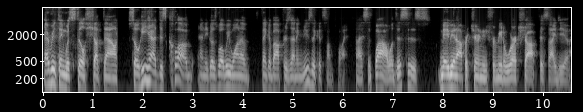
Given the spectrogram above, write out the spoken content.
Everything was still shut down. So he had this club, and he goes, "Well, we want to think about presenting music at some point." And I said, "Wow, well, this is maybe an opportunity for me to workshop this idea."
